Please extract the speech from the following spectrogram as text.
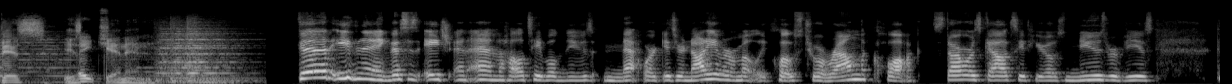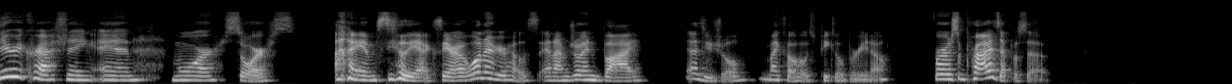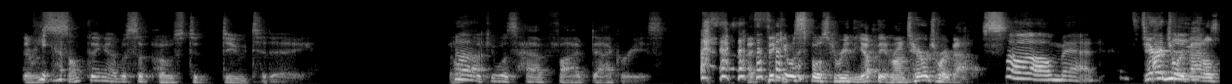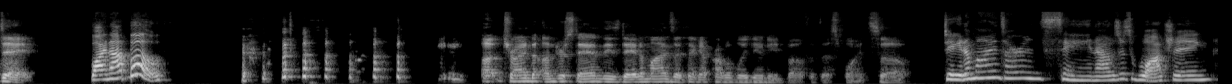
This is H. HNN. Good evening. This is HNN, the Holotable News Network. Is you're not even remotely close to around the clock Star Wars Galaxy of Heroes news, reviews, theory crafting, and more source. I am Celia Xera, one of your hosts, and I'm joined by, as usual, my co-host Pico Burrito for a surprise episode. There was Yeah. something I was supposed to do today. I don't Uh. think it was have five daiquiris. I think it was supposed to read the update around territory battles. oh man, It's territory mean- battles day. why not both? Uh, trying to understand these data mines, I think I probably do need both at this point. So data mines are insane. I was just watching,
